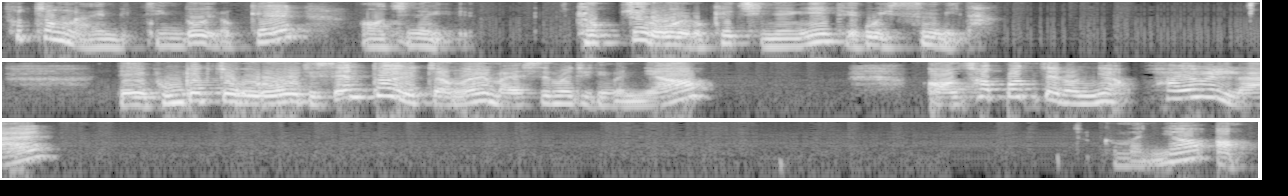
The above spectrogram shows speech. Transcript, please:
초청 라인 미팅도 이렇게 어, 진행 격주로 이렇게 진행이 되고 있습니다. 네, 본격적으로 이제 센터 일정을 말씀을 드리면요. 어, 첫 번째로는요, 화요일 날, 잠깐만요. 어,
